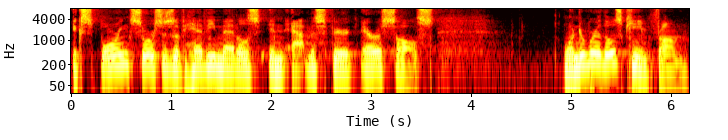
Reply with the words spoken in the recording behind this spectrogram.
exploring sources of heavy metals in atmospheric aerosols. Wonder where those came from.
